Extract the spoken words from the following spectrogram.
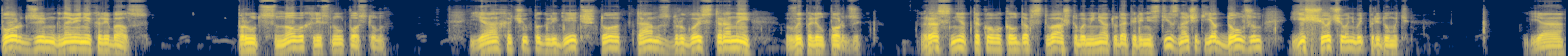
Порджи мгновение колебался. Пруд снова хлестнул по столу. «Я хочу поглядеть, что там с другой стороны», — выпалил Порджи. «Раз нет такого колдовства, чтобы меня туда перенести, значит, я должен еще чего-нибудь придумать». «Я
